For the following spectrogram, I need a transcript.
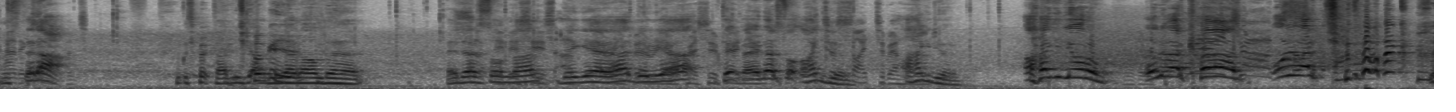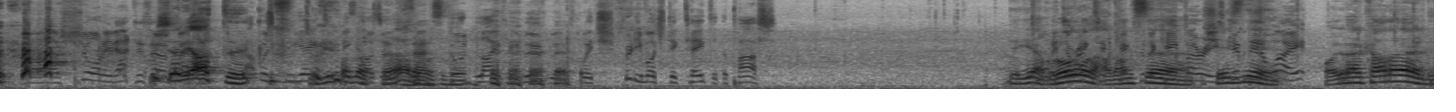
Mustera. Tabii ki Çok iyi. Aldı. Ederson'dan De Gea'ya, De Gea. Tekrar Ederson. Aha gidiyorum. Aha gidiyorum. Aha gidiyorum. Oliver Kahn. Oliver Dışarıya attı. Çok iyi pas attı ha Güzel. Gea vur oğlum ona adamsın. Şezni. Oliver Kahn'a verdi.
